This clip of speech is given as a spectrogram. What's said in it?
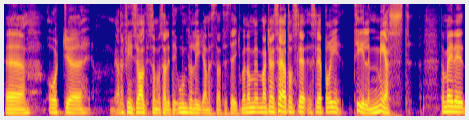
Eh, och eh, ja, det finns ju alltid som lite underliggande statistik men de, man kan ju säga att de slä, släpper in till mest de är, det,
